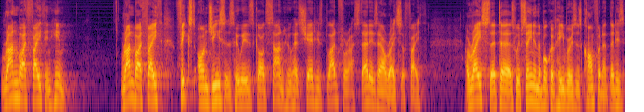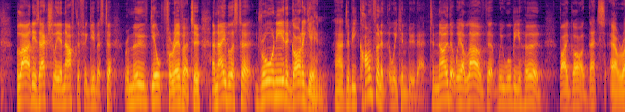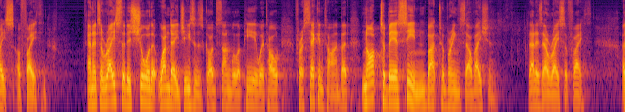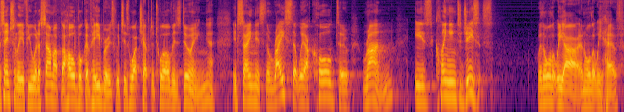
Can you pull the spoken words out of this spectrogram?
Run by faith in Him. Run by faith fixed on Jesus, who is God's Son, who has shed his blood for us. That is our race of faith. A race that, uh, as we've seen in the book of Hebrews, is confident that his blood is actually enough to forgive us, to remove guilt forever, to enable us to draw near to God again, uh, to be confident that we can do that, to know that we are loved, that we will be heard by God. That's our race of faith. And it's a race that is sure that one day Jesus, God's Son, will appear, we're told, for a second time, but not to bear sin, but to bring salvation. That is our race of faith. Essentially, if you were to sum up the whole book of Hebrews, which is what chapter 12 is doing, it's saying this the race that we are called to run is clinging to Jesus with all that we are and all that we have.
